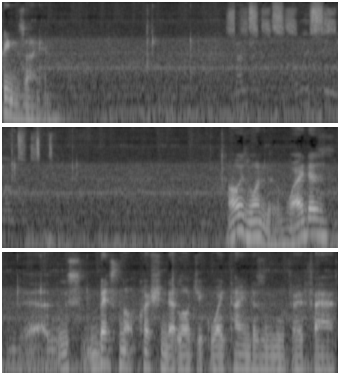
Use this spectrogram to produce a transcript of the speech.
Queen Zion. Sunsets always seem. I always wonder why does uh, it's best not question that logic why time doesn't move very fast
